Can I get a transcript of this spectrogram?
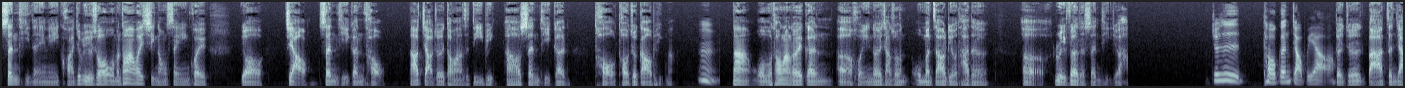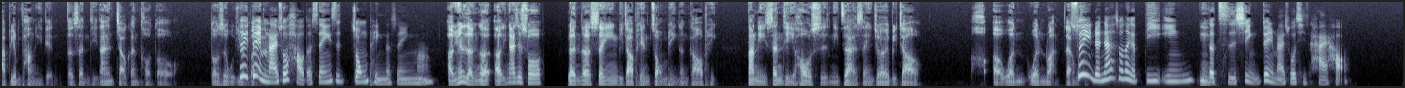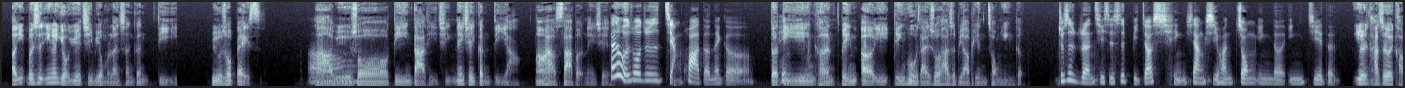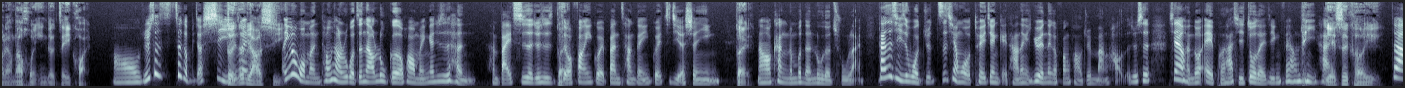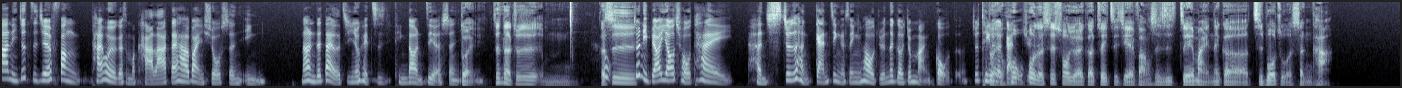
身体的那一块，就比如说我们通常会形容声音会有脚、身体跟头，然后脚就会通常是低频，然后身体跟头头就高频嘛。嗯，那我们通常都会跟呃混音都会讲说，我们只要留他的呃 reverb 的身体就好，就是头跟脚不要哦。对，就是把它增加变胖一点的身体，但是脚跟头都都是。所以对你们来说，好的声音是中频的声音吗？啊、因为人耳呃，应该是说人的声音比较偏中频跟高频，那你身体厚实，你自然声音就会比较呃温温暖这样子。所以人家说那个低音嗯的磁性、对你们来说其实还好。呃，因不是因为有乐器比我们人声更低，比如说贝斯，然后比如哦，说低音大提琴那些更低啊，然后还有 sub 那些但是我是说，就是讲话的那个，的低音可能平呃以平谱来说，它是比较偏中音的，就是人其实是比较倾向喜欢中音的音阶的。因为他是会考量到混音的这一块，哦，我觉得这这个比较细，对，这比较细因。为我们通常如果真的要录歌的话，我们应该就是很很白痴的，就是只有放一轨伴唱跟一轨自己的声音，对，然后看能不能录得出来。但是其实我觉得之前我有推荐给他那个乐那个方法，我觉得蛮好的。就是现在有很多 app，它其实做的已经非常厉害。也是可以。对啊，你就直接放，它会有一个什么卡拉带，它会帮你修声音，然后你再戴耳机，你就可以自己听到你自己的声音。对，真的就是嗯，可是就你不要要求太很就是很干净的声音的话，我觉得那个就蛮够的，就听那，个感觉。或或者是说有一个最直接的方式是直接买那个直播组的声卡，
